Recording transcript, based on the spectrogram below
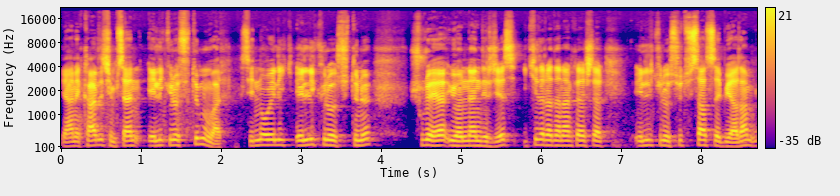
Yani kardeşim sen 50 kilo sütü mü var? Senin o 50, 50 kilo sütünü şuraya yönlendireceğiz. 2 liradan arkadaşlar 50 kilo sütü satsa bir adam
